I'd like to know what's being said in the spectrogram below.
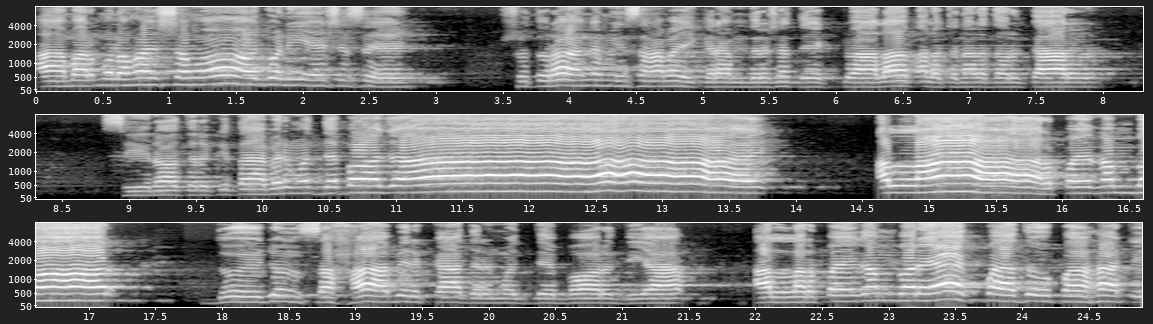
আমার মনে হয় সময় গনিয়ে এসেছে। সুতরাং আমি সাহাবাই কেরামদের সাথে একটু আলাপ আলোচনার দরকার। সিরতের কিতাবের মধ্যে পাওয়া যায়, আল্লাহর পয়গম্বর দুইজন সাহাবীর কাদের মধ্যে বর দিয়া আল্লাহর পয়গম্বর এক পা, দু পা হাঁটি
